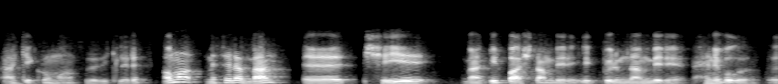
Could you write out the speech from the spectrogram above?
Erkek romansı dedikleri. Ama mesela ben e, şeyi ben ilk baştan beri, ilk bölümden beri Hannibal'ı e,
